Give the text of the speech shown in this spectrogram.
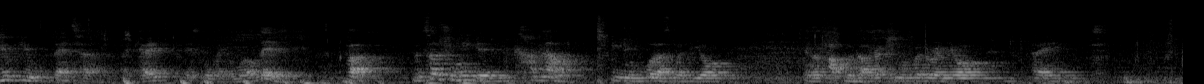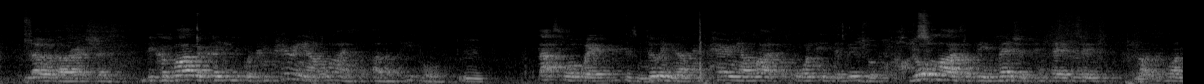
you feel better. Okay, it's the way the world is. But with social media, you come out feeling worse whether you're in an upward direction or whether in your a lower direction. Because while we're, we're comparing our lives to other people, Mm. that's what we're doing now, comparing our lives to all individual. Your lives are being measured compared to not just one,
